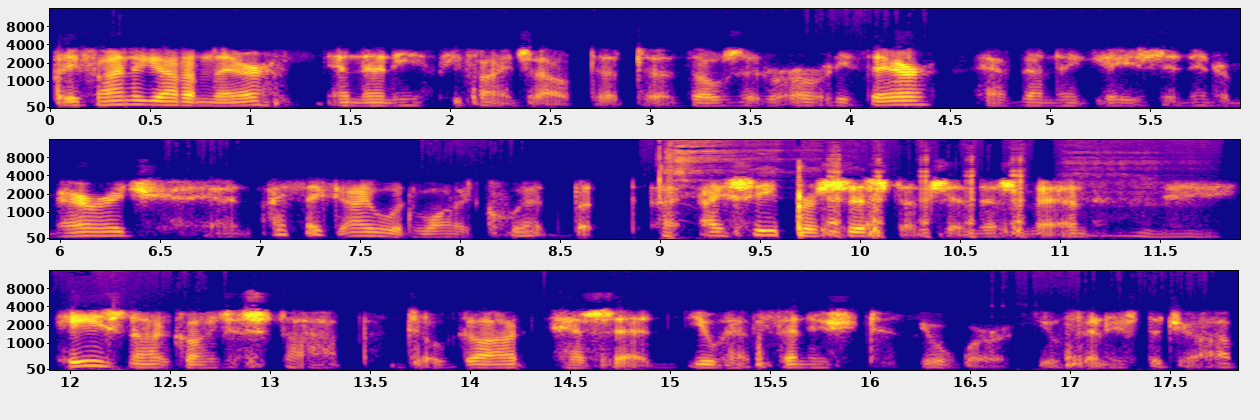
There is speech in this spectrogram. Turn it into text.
But he finally got them there, and then he, he finds out that uh, those that are already there have been engaged in intermarriage. And I think I would want to quit, but I, I see persistence in this man. He's not going to stop until God has said, You have finished your work, you finished the job.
